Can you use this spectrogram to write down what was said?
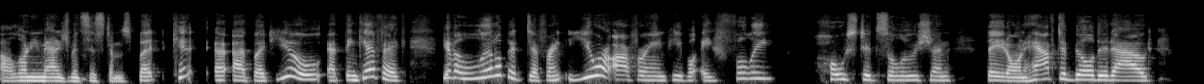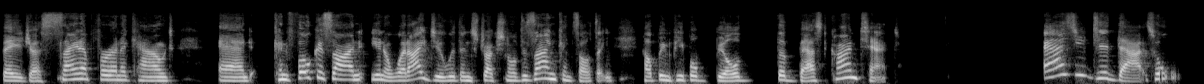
uh, learning management systems. But uh, uh, but you at Thinkific, you have a little bit different. You are offering people a fully hosted solution they don't have to build it out. They just sign up for an account and can focus on, you know, what I do with instructional design consulting, helping people build the best content. As you did that, so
